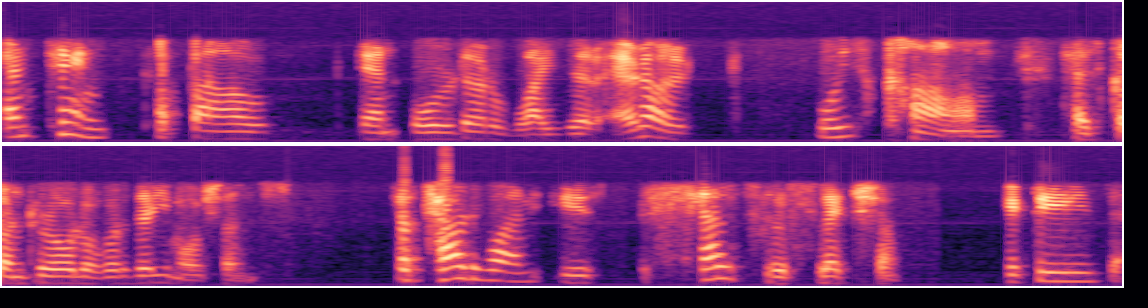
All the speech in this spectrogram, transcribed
And think about an older, wiser adult who is calm, has control over the emotions. The third one is self reflection. It is the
